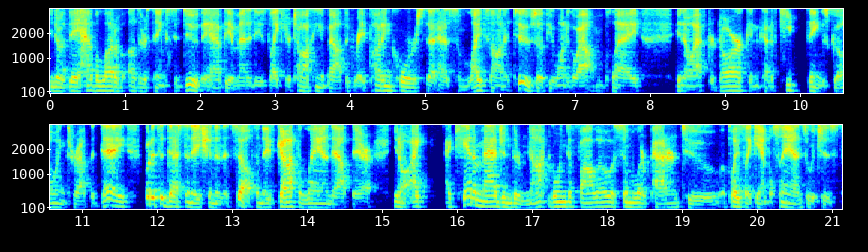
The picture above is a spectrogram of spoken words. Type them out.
you know they have a lot of other things to do. They have the amenities like you're talking about, the great putting course that has some lights on it too. So if you want to go out and play, you know, after dark and kind of keep things going throughout the day, but it's a destination in itself, and they've got the land out there. You know, I I can't imagine they're not going to follow a similar pattern to a place like Gamble Sands, which is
